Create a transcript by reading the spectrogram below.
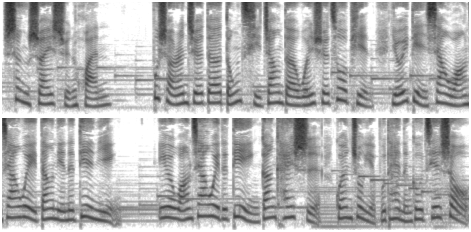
盛衰循环。不少人觉得董启章的文学作品有一点像王家卫当年的电影，因为王家卫的电影刚开始观众也不太能够接受，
